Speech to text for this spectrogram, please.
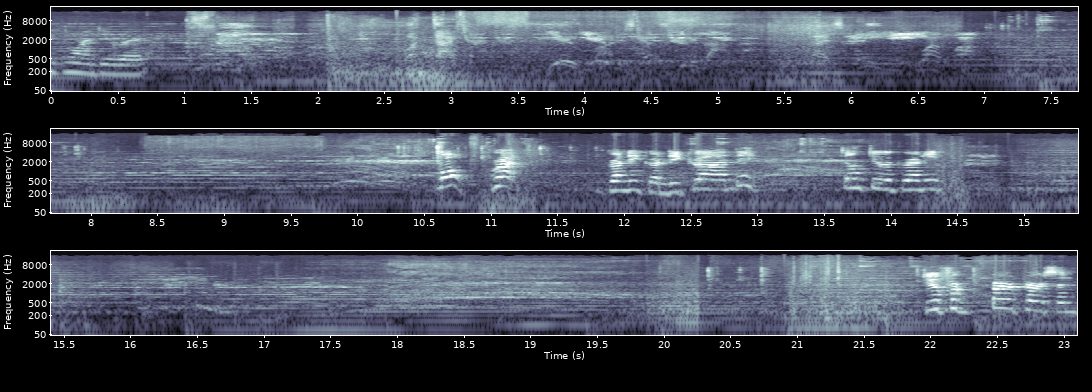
Want to do it. What? You want us to give up? That's me. Whoa! Grunt! Grundy, Grundy, Grundy! Don't do it, Grundy. Do it for bird person.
